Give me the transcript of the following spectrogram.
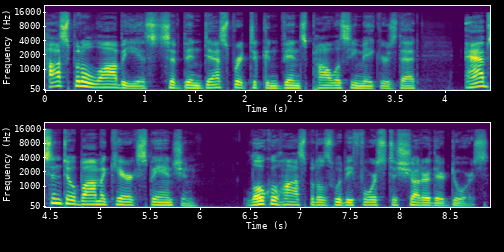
hospital lobbyists have been desperate to convince policymakers that, absent Obamacare expansion, local hospitals would be forced to shutter their doors.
